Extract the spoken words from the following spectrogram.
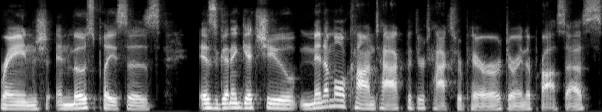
range in most places is going to get you minimal contact with your tax preparer during the process.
